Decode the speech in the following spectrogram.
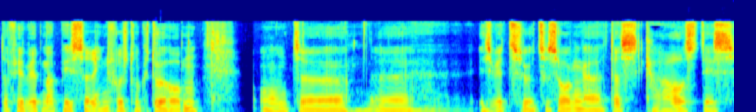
Dafür wird man bessere Infrastruktur haben und äh, äh, es wird sozusagen äh, das Chaos, das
